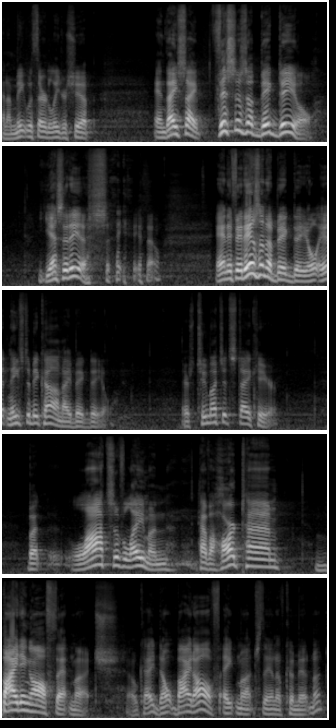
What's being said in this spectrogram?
and I meet with their leadership, and they say, This is a big deal. Yes, it is. you know. And if it isn't a big deal, it needs to become a big deal. There's too much at stake here. But lots of laymen have a hard time biting off that much. Okay, don't bite off eight months then of commitment.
